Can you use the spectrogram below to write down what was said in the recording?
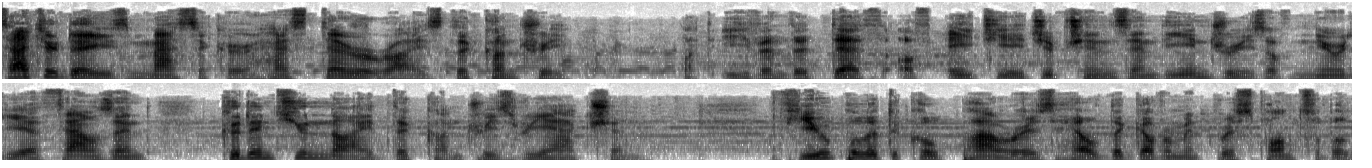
Saturday's massacre has terrorized the country, but even the death of 80 Egyptians and the injuries of nearly a thousand couldn't unite the country's reaction. Few political powers held the government responsible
